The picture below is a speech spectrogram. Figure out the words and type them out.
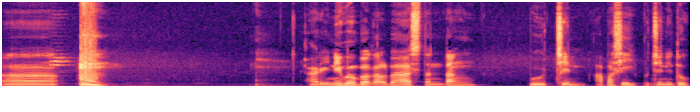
Uh, hari ini gue bakal bahas tentang bucin. Apa sih bucin itu?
